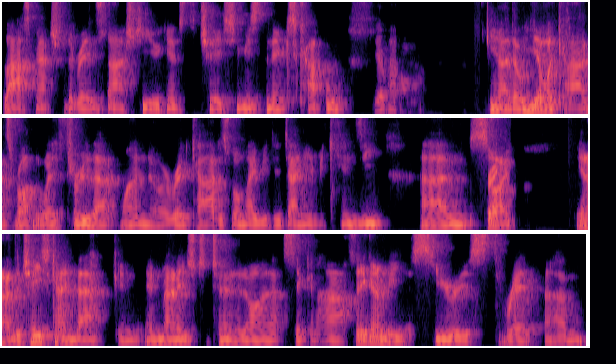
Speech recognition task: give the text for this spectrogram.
last match for the Reds last year against the Chiefs. He missed the next couple. Yep. Uh, you know, there were yellow cards right the way through that one, or a red card as well, maybe to Damian McKenzie. Um, so, right you know, the Chiefs came back and, and managed to turn it on in that second half. They're going to be a serious threat. Um,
